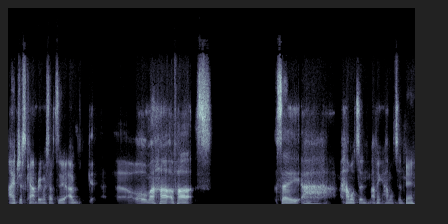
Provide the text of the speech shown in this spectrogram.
I just can't bring myself to do it. I'm, oh, my heart of hearts. Say uh, Hamilton. I think Hamilton. okay.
